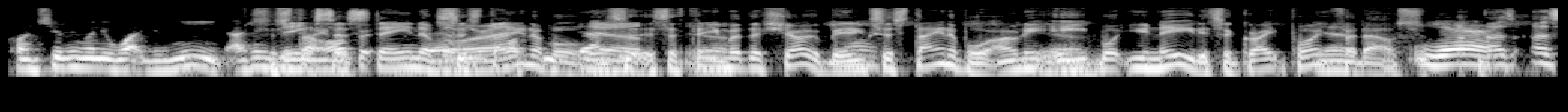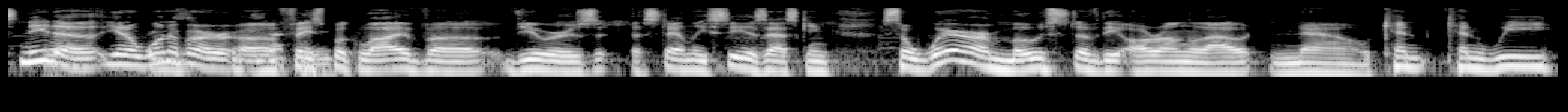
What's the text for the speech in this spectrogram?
consuming only what you need. I think being sustainable. Sustainable. Right? Yeah. It's, a theme yeah. of the show, being sustainable. Only eat what you need. It's a great point, yeah. Firdaus. Yes. Asnida, you know, one of our uh, Facebook Live uh, viewers, uh, Stanley C, is asking, so where are most of the Orang Laut now? Can, can we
